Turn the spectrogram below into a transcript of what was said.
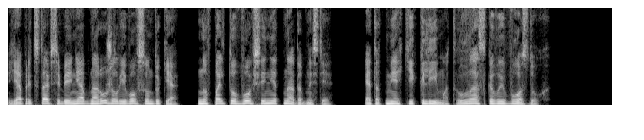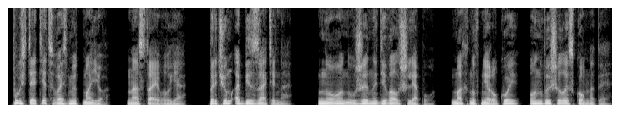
Я, представь себе, не обнаружил его в сундуке, но в пальто вовсе нет надобности. Этот мягкий климат, ласковый воздух. Пусть отец возьмет мое», — настаивал я. «Причем обязательно. Но он уже надевал шляпу. Махнув мне рукой, он вышел из комнаты.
